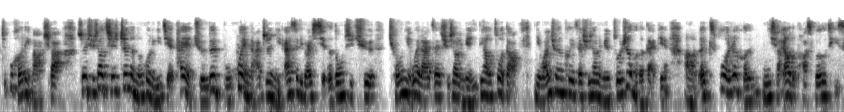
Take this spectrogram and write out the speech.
这不合理嘛，是吧？所以学校其实真的能够理解，他也绝对不会拿着你 essay 里边写的东西去求你未来在学校里面一定要做到，你完全可以在学校里面做任何的改变啊，explore 任何你想要的 possibilities。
